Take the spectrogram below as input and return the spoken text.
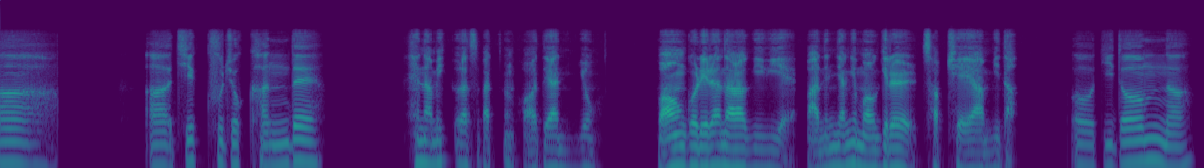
아, 아직 부족한데. 해남이 끌어서 받던 거대한 용. 몽골이라 나가기 위해 많은 양의 먹이를 섭취해야 합니다. 어디도 없나?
